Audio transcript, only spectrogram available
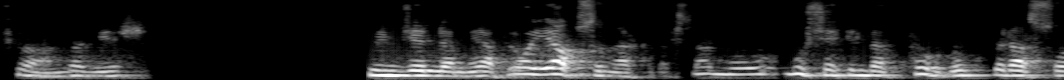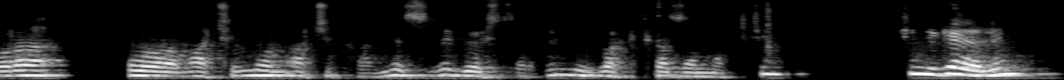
Şu anda bir güncelleme yapıyor. O yapsın arkadaşlar. Bu, bu şekilde kurduk. Biraz sonra program açıldı. Onun açık halinde size gösterdim. Biz vakit kazanmak için. Şimdi gelelim.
